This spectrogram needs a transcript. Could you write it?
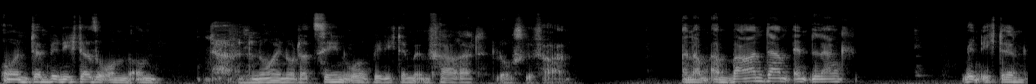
Und dann bin ich da so um, um neun oder zehn Uhr bin ich dann mit dem Fahrrad losgefahren. Und am, am Bahndamm entlang bin ich dann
